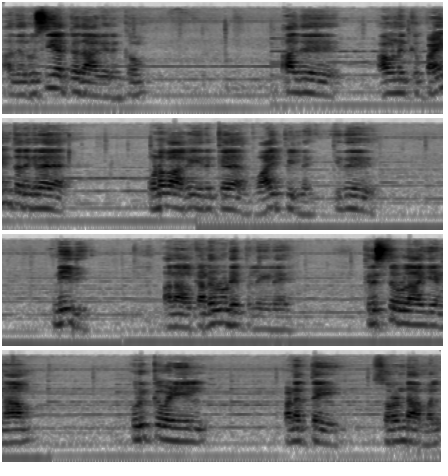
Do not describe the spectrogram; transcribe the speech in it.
அது ருசியற்றதாக இருக்கும். அது அவனுக்கு பயன் தருகிற உணவாக இருக்க வாய்ப்பில்லை. இது நீதி. ஆனால் கடவுளுடைய பிள்ளைகளே கிறிஸ்தவர்களாகிய நாம் குறுக்கு வழியில் பணத்தை சுரண்டாமல்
